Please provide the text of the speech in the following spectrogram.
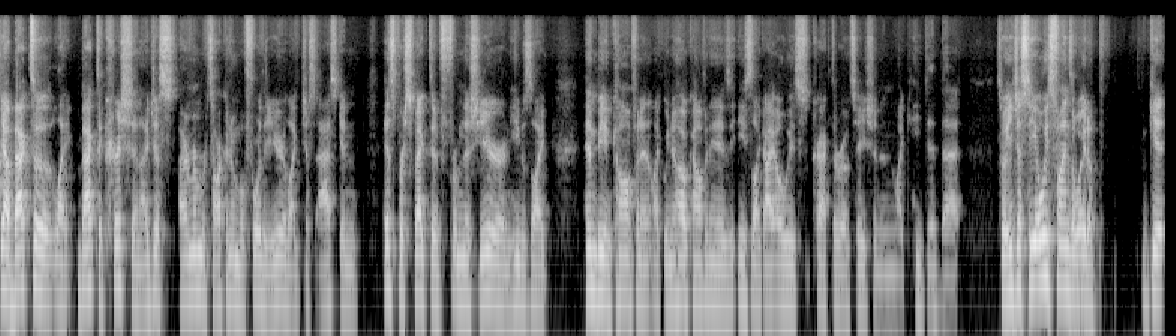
yeah, back to like back to Christian. I just I remember talking to him before the year, like just asking his perspective from this year, and he was like him being confident. Like we know how confident he is. He's like I always crack the rotation, and like he did that. So he just he always finds a way to get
